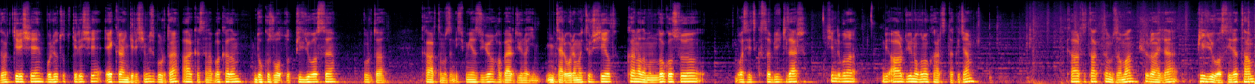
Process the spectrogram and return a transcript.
04 girişi, Bluetooth girişi, ekran girişimiz burada. Arkasına bakalım. 9 voltluk pil yuvası. Burada kartımızın ismi yazıyor. Haberduino Intervolometer Shield. Kanalımın logosu. Basit kısa bilgiler. Şimdi buna bir Arduino Uno kartı takacağım. Kartı taktığım zaman şurayla pil yuvasıyla tam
